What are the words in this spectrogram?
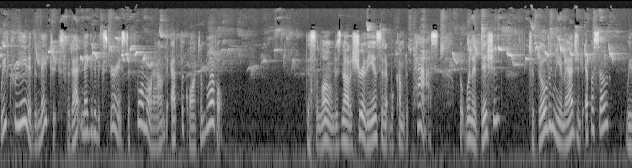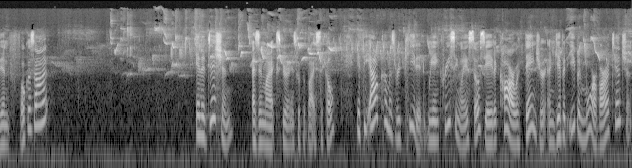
we've created the matrix for that negative experience to form around at the quantum level. This alone does not assure the incident will come to pass, but when addition to building the imagined episode, we then focus on it, in addition, as in my experience with the bicycle, if the outcome is repeated, we increasingly associate a car with danger and give it even more of our attention.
